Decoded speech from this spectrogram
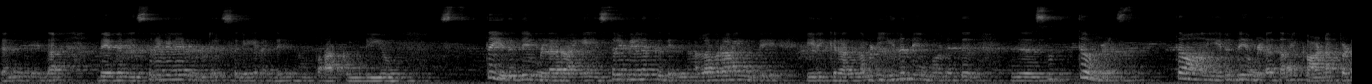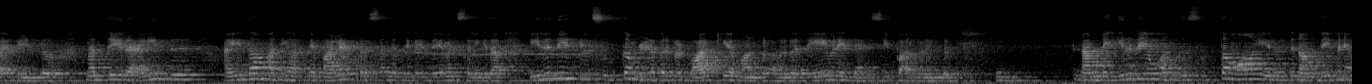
ஜனங்களை தான் தேவன் இஸ்ரேவேலர் என்று சொல்கிறார். பார்க்க முடியும். சுத்த இருதயம் உள்ளவராகிய இஸ்ரவேலருக்கு இங்கே இருக்கிறார். நம்முடைய இருதயமானது சுத்தமுள்ள சுத்தம் சுத்த இருதயம் உள்ளதாய் காணப்பட வேண்டும். மத்திய ஐந்து ஐந்தாம் அதிகாரத்தை மலை பிரசங்கத்திலே தேவன் சொல்கிறார். இருதயத்தில் சுத்தம் உள்ளவர்கள் பாக்கியவான்கள் அவர்கள் தேவனை தரிசிப்பார்கள் என்று. நம்முடைய இருதயமானது சுத்தமாக இருந்து நாம் தேவனை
